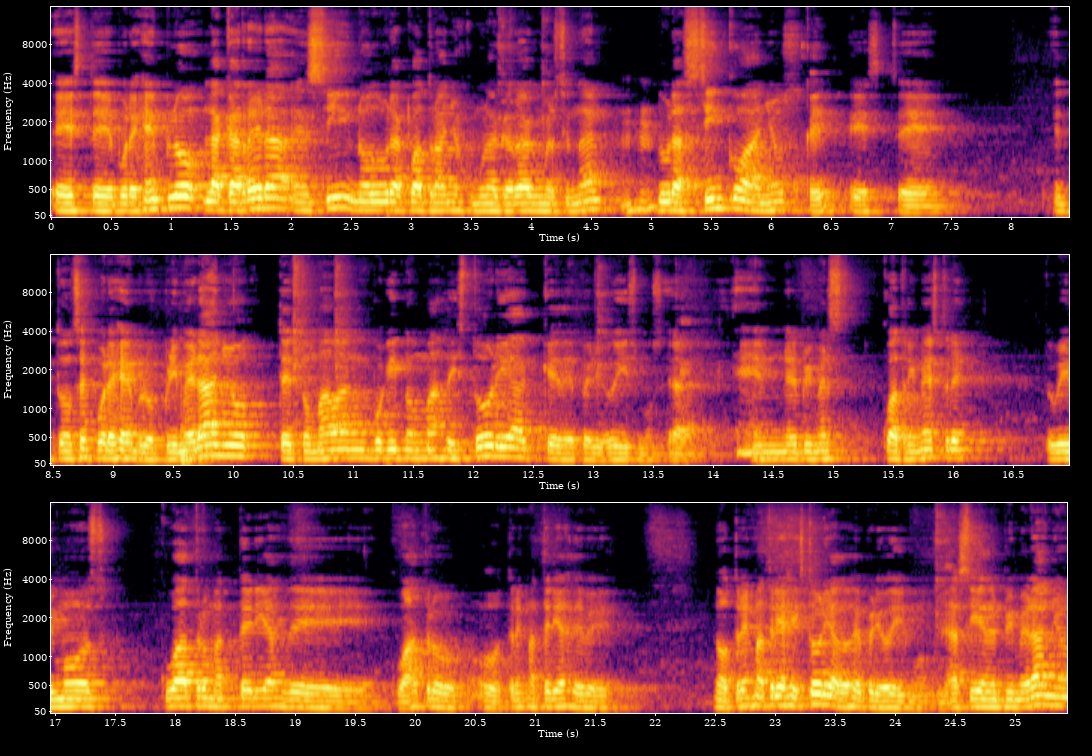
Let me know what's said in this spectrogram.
Este, por ejemplo, la carrera en sí no dura cuatro años como una carrera convencional, dura cinco años. Ok. Este, entonces, por ejemplo, primer año te tomaban un poquito más de historia que de periodismo. O sea, en el primer cuatrimestre tuvimos cuatro materias de... cuatro o tres materias de... No, tres materias de historia, dos de periodismo. Así en el primer año.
